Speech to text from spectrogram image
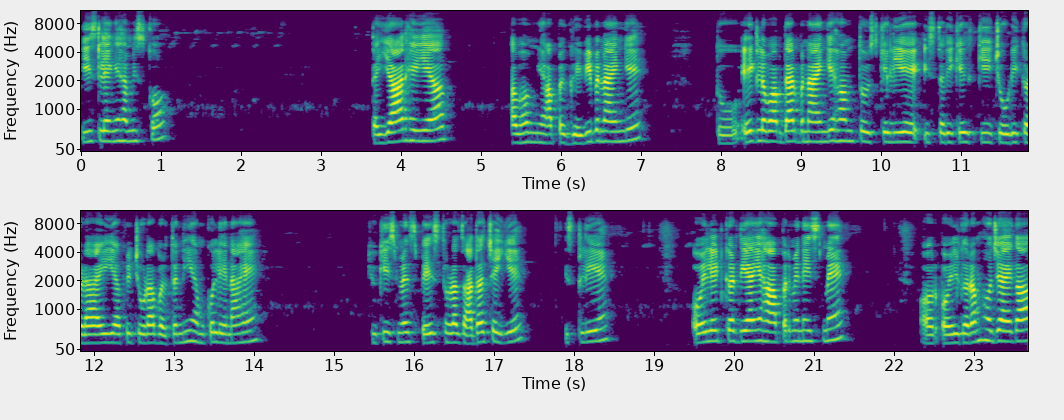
पीस लेंगे हम इसको। तैयार है ये अब। अब हम यहाँ पर ग्रेवी बनाएँगे। तो एक लबाबदार बनाएँगे हम तो इसके लिए इस तरीके की चौड़ी कढ़ाई या फिर चौड़ा बर्तन ही हमको लेना है। क्योंकि इसमें स्पेस थोड़ा ज़्यादा चाहिए, इसलिए ऑयल ऐड कर दिया यहाँ पर मैंने इसमें और ऑयल गर्म हो जाएगा।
